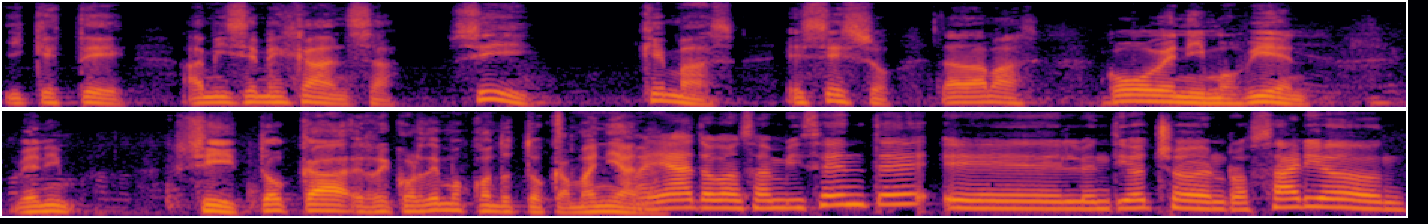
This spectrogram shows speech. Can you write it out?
y que esté a mi semejanza. Sí, ¿qué más? Es eso, nada más. ¿Cómo venimos? Bien. Venimos. Sí, toca, recordemos cuándo toca, mañana. Mañana toco en San Vicente, eh, el 28 en Rosario,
